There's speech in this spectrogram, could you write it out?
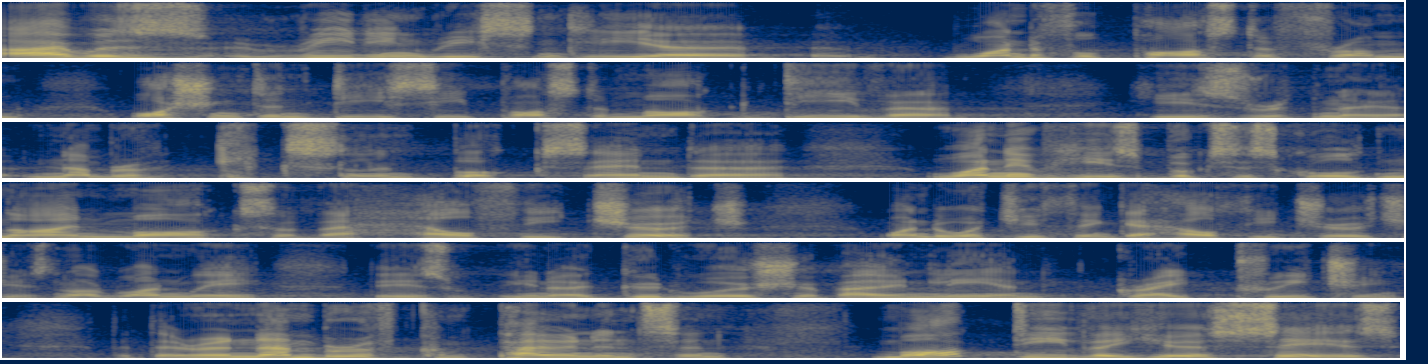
I was reading recently a wonderful pastor from Washington, D.C., Pastor Mark Dever. He's written a number of excellent books, and uh, one of his books is called Nine Marks of a Healthy Church. Wonder what you think a healthy church is. Not one where there's you know good worship only and great preaching, but there are a number of components. And Mark Dever here says,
